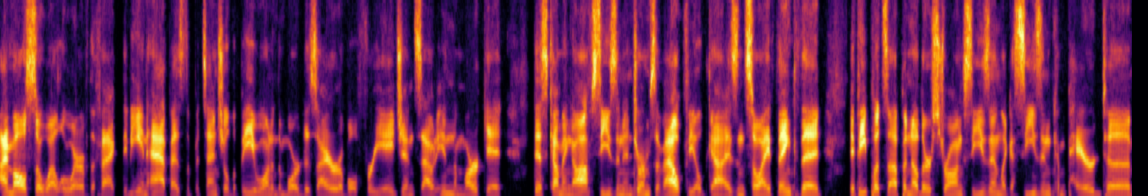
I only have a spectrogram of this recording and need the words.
I'm also well aware of the fact that Ian Happ has the potential to be one of the more desirable free agents out in the market this coming off season in terms of outfield guys. And so I think that if he puts up another strong season, like a season compared to,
